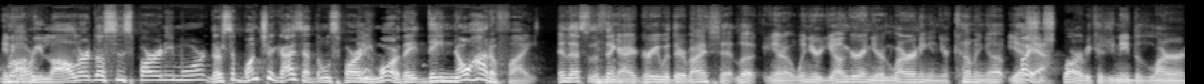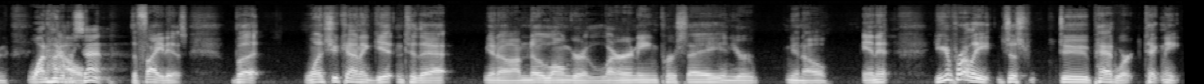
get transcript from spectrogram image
anymore. Robbie Lawler doesn't spar anymore. There's a bunch of guys that don't spar Yeah. anymore. They they know how to fight. And that's the Mm-hmm. thing. I agree with their mindset. Look, you know, when you're younger and you're learning and you're coming up, yes, Oh, yeah. you spar because you need to learn One hundred percent. the fight is. But once you kind of get into that, you know, I'm no longer learning per se, and you're, you know, in it, you can probably just do pad work, technique,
